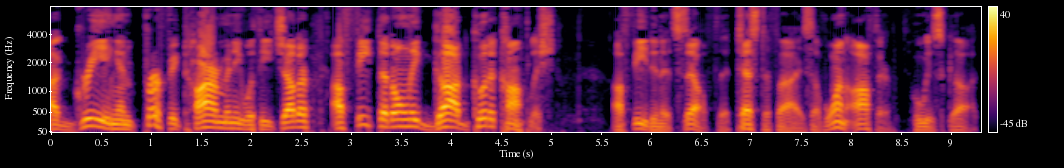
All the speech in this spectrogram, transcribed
agreeing in perfect harmony with each other, a feat that only God could accomplish. a feat in itself that testifies of one author who is God.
